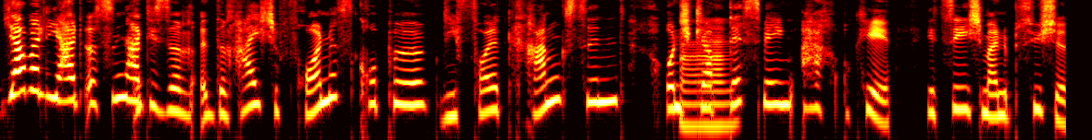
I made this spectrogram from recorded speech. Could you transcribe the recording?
Ja, weil die halt, es sind halt diese reiche Freundesgruppe, die voll krank sind. Und ich glaube Ah. deswegen, ach, okay, jetzt sehe ich meine Psyche.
